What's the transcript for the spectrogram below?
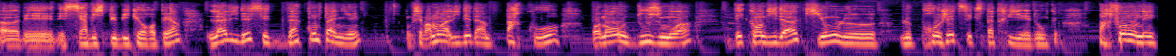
euh, des, services publics européens. Là, l'idée, c'est d'accompagner. Donc, c'est vraiment l'idée d'un parcours pendant 12 mois des candidats qui ont le, projet de s'expatrier. Donc, parfois, on est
